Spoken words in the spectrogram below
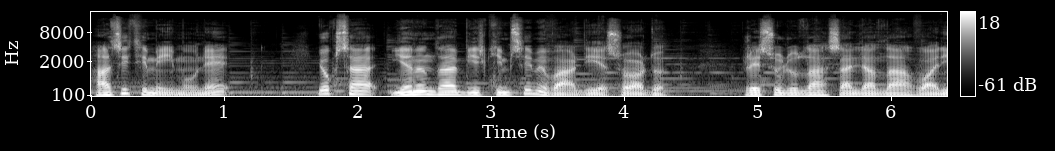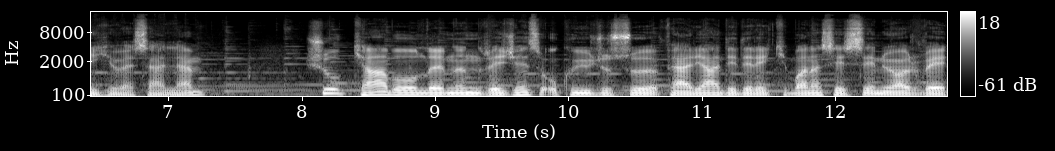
Hazreti Meymune, yoksa yanında bir kimse mi var diye sordu. Resulullah sallallahu aleyhi ve sellem, şu Kâboğullarının recez okuyucusu feryat ederek bana sesleniyor ve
